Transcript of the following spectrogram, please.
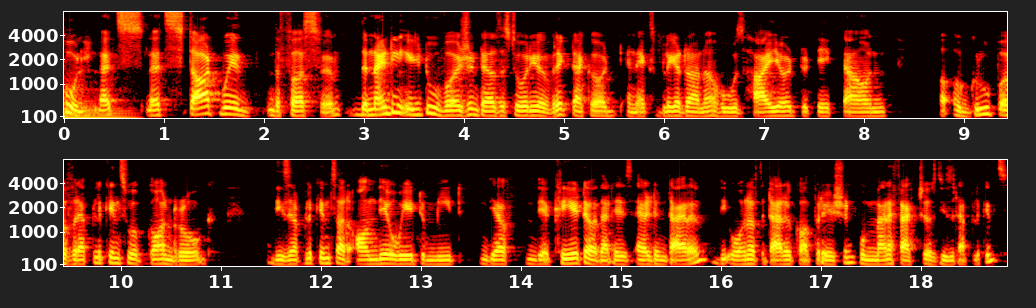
Cool. Let's let's start with the first film. The 1982 version tells the story of Rick Deckard, an ex-Blade Runner who was hired to take down a, a group of replicants who have gone rogue. These replicants are on their way to meet their their creator, that is Eldon Tyrell, the owner of the Tyrell Corporation, who manufactures these replicants.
